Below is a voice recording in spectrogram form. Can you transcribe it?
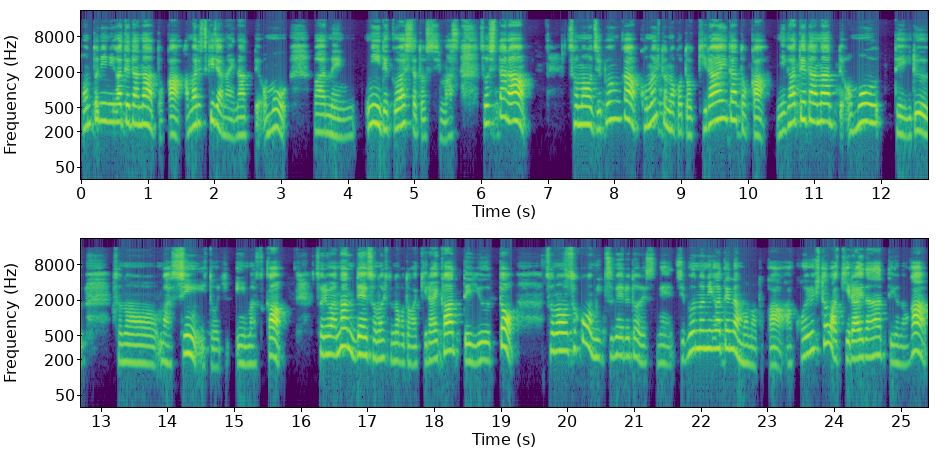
本当に苦手だなとか、あまり好きじゃないなって思う場面に出くわしたとします。そしたら、その自分がこの人のこと嫌いだとか苦手だなって思うている、その、まあ、真意と言いますか、それはなんでその人のことが嫌いかっていうと、その、そこを見つめるとですね、自分の苦手なものとか、あ、こういう人は嫌いだなっていうのが、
